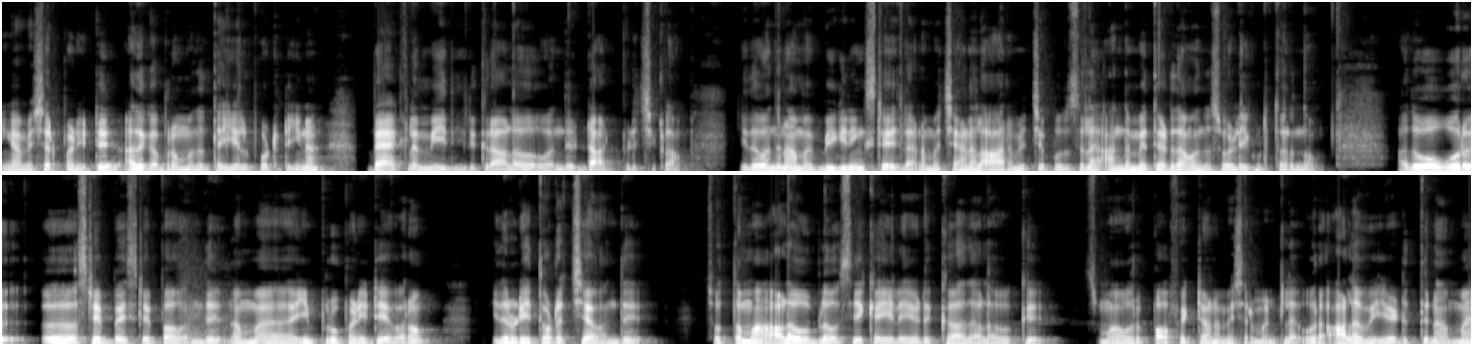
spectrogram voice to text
நீங்கள் மெஷர் பண்ணிவிட்டு அதுக்கப்புறம் வந்து தையல் போட்டுட்டிங்கன்னா பேக்கில் மீதி இருக்கிற அளவை வந்து டாட் பிடிச்சிக்கலாம். இதை வந்து நம்ம பிகினிங் ஸ்டேஜில் நம்ம சேனல் ஆரம்பித்த புதுசில் அந்த மெத்தட் தான் வந்து சொல்லி கொடுத்துருந்தோம். அது ஒவ்வொரு ஸ்டெப் பை ஸ்டெப்பாக வந்து நம்ம இம்ப்ரூவ் பண்ணிகிட்டே வரோம். இதனுடைய தொடர்ச்சியாக வந்து சுத்தமாக அளவு ப்ளவுஸே கையில் எடுக்காத அளவுக்கு சும்மா ஒரு பர்ஃபெக்டான மெஷர்மெண்ட்டில் ஒரு அளவு எடுத்து நாம்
